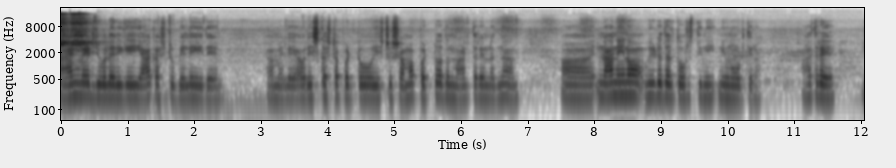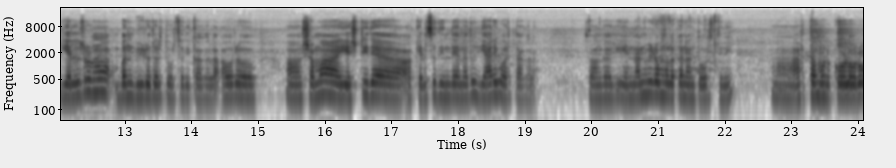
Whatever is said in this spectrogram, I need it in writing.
ಹ್ಯಾಂಡ್ಮೇಡ್ ಜ್ಯುವೆಲರಿಗೆ ಯಾಕೆ ಅಷ್ಟು ಬೆಲೆ ಇದೆ? ಆಮೇಲೆ ಅವ್ರು ಎಷ್ಟು ಕಷ್ಟಪಟ್ಟು, ಎಷ್ಟು ಶ್ರಮ ಪಟ್ಟು ಅದನ್ನು ಮಾಡ್ತಾರೆ ಅನ್ನೋದನ್ನ ನಾನೇನೋ ವೀಡಿಯೋದಲ್ಲಿ ತೋರಿಸ್ತೀನಿ, ನೀವು ನೋಡ್ತೀರ. ಆದರೆ ಎಲ್ಲರೂ ಬಂದು ವೀಡಿಯೋದಲ್ಲಿ ತೋರಿಸೋದಕ್ಕಾಗಲ್ಲ. ಅವರು ಶ್ರಮ ಎಷ್ಟಿದೆ ಆ ಕೆಲಸದ ಹಿಂದೆ ಅನ್ನೋದು ಯಾರಿಗೂ ಅರ್ಥ ಆಗಲ್ಲ. ಸೊ ಹಂಗಾಗಿ ನನ್ನ ವೀಡಿಯೋ ಮೂಲಕ ನಾನು ತೋರಿಸ್ತೀನಿ. ಅರ್ಥ ಮಾಡ್ಕೊಳ್ಳೋರು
